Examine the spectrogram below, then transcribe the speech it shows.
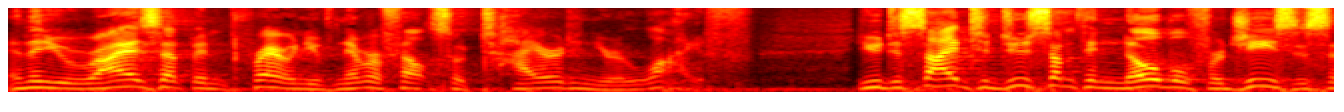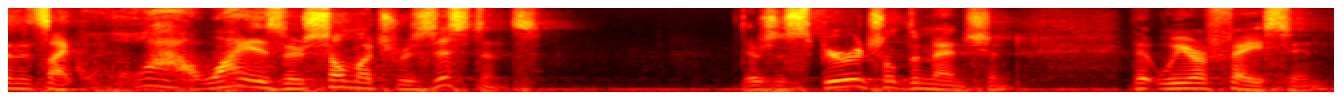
And then you rise up in prayer and you've never felt so tired in your life. You decide to do something noble for Jesus, and it's like, wow, why is there so much resistance? There's a spiritual dimension that we are facing,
